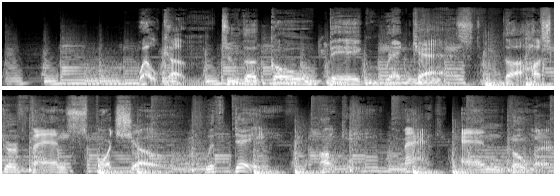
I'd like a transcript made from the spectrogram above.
Welcome to the Go Big Redcast, the Husker fan sports show with Dave, Honky, Mac, and Boomer.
